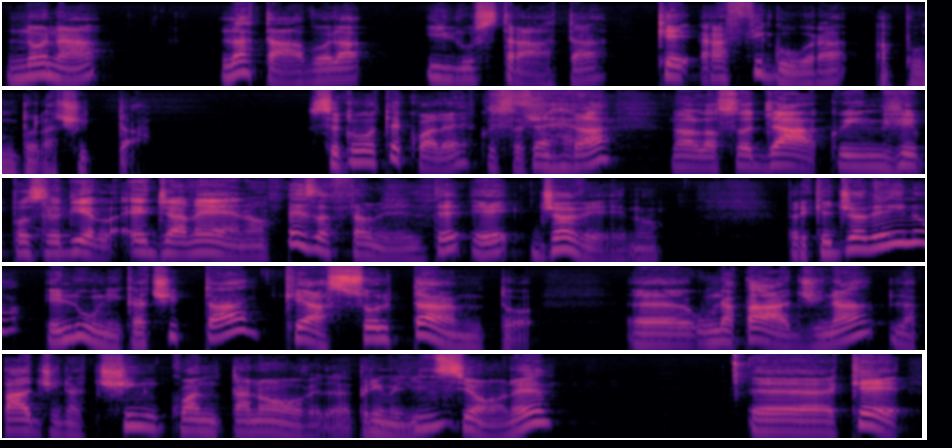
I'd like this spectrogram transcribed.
non ha la tavola illustrata che raffigura appunto la città. Secondo te qual è questa Sì. città? No, lo so già, quindi posso dirlo. È Giaveno. Esattamente, è Giaveno. Perché Giaveno è l'unica città che ha soltanto eh, una pagina, la pagina 59 della prima Mhm. edizione, eh, che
